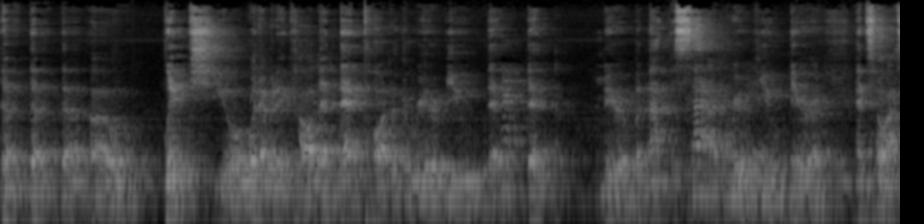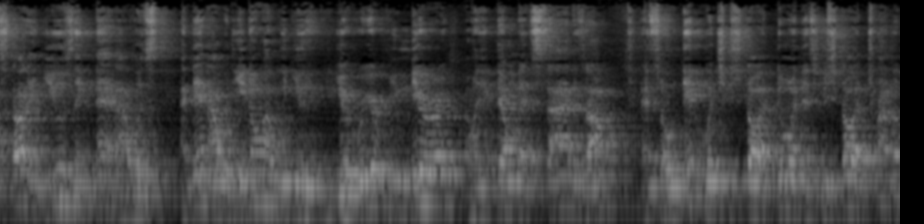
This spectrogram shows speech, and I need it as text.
the the, the uh, windshield, whatever they call that, that part of the rear view, that that mirror, but not the side rear view mirror. And so I started using that. I was, and then I would, you know how when you your rear view mirror when it's on that side is off, and so then what you start doing is you start trying to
